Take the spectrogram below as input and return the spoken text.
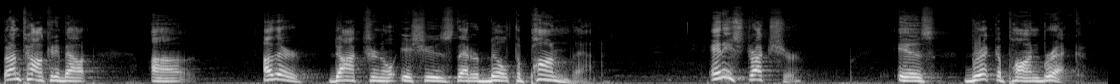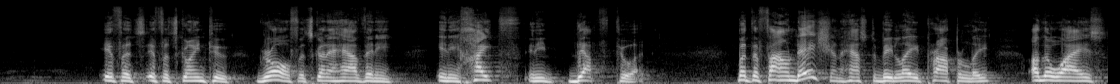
But I'm talking about uh, other doctrinal issues that are built upon that. Any structure is brick upon brick. If it's, if it's going to grow, if it's going to have any, any height, any depth to it. But the foundation has to be laid properly, otherwise,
